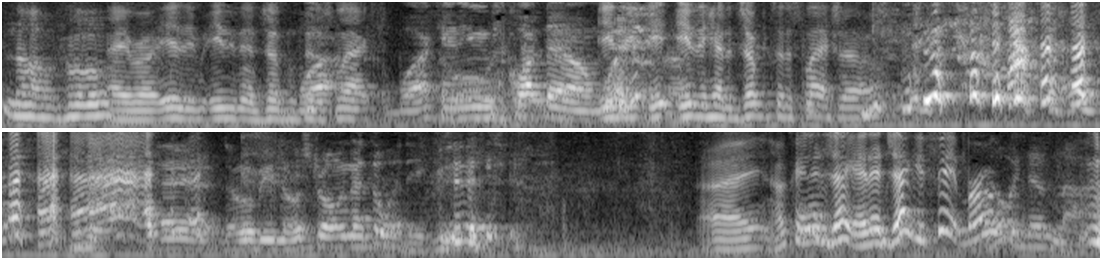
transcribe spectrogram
No, bro. Hey, bro, Izzy, Izzy done jumped into the slacks. Boy, I can't even squat down. boy. Izzy, Izzy had to jump into the slacks, y'all. Hey, there will be no strolling at the wedding. All right, okay, that jacket, that jacket fit, bro. no, it does not. Nah,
